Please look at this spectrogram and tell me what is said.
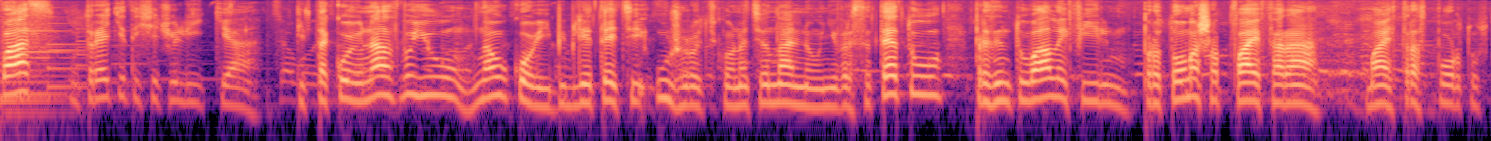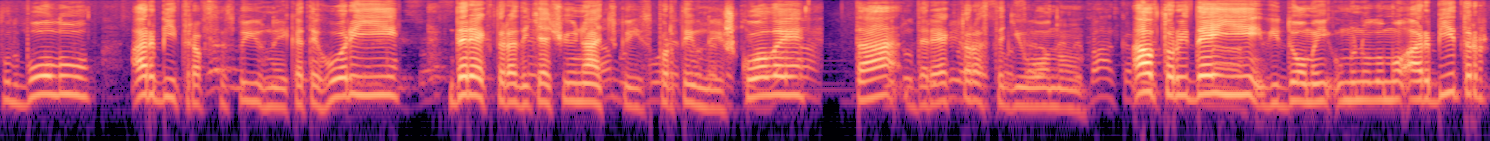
Пас у третє тисячоліття. Під такою назвою в науковій бібліотеці Ужгородського національного університету презентували фільм про Томаша Пфайфера, майстра спорту з футболу, арбітра всесоюзної категорії, директора дитячо-юнацької спортивної школи та директора стадіону. Автор ідеї відомий у минулому арбітр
